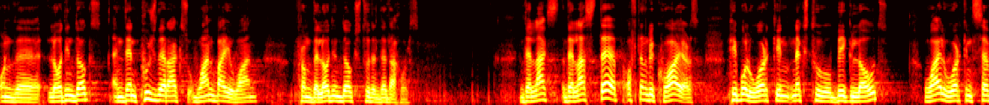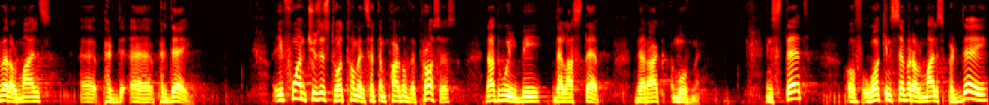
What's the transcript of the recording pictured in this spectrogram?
on the loading docks, and then push the racks one by one from the loading docks to the data halls. The last, the last step often requires people working next to big loads while working several miles uh, per, uh, per day. If one chooses to automate a certain part of the process, that will be the last step, the rack movement. Instead of walking several miles per day,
